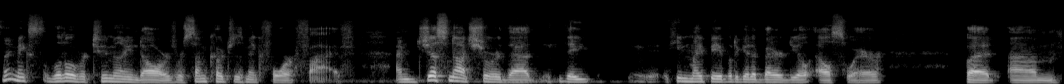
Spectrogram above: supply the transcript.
he makes a little over $2 million, where some coaches make four or five. I'm just not sure that they, he might be able to get a better deal elsewhere but um,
